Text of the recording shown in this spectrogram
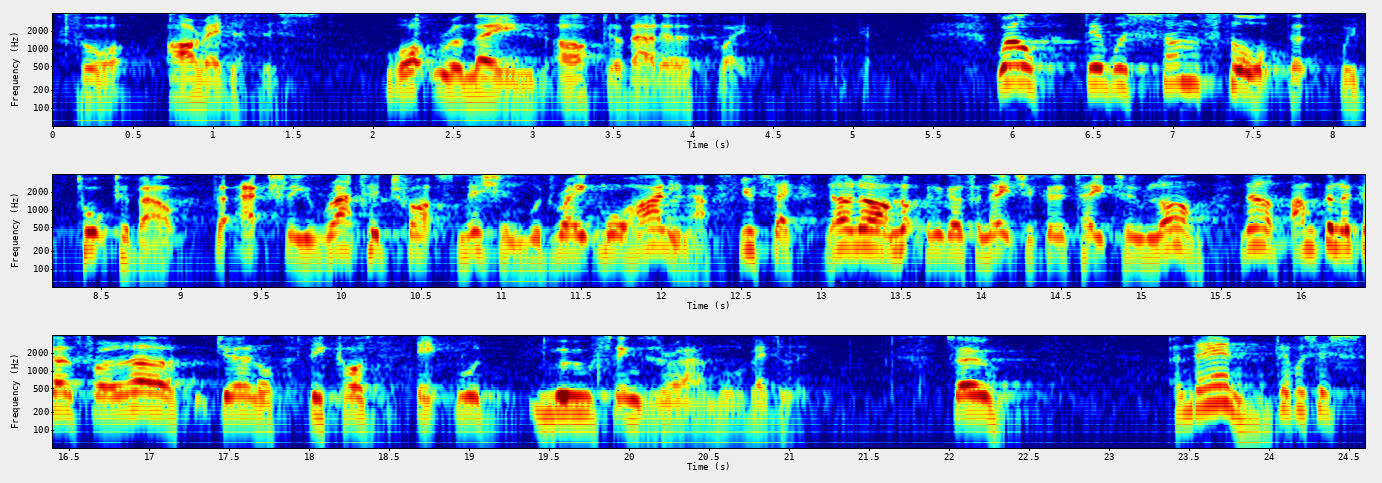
for our edifice. What remains after that earthquake? Well, there was some thought that we've talked about that actually rapid transmission would rate more highly now. You'd say, no, no, I'm not going to go for nature, it's going to take too long. No, I'm going to go for a lower journal because it would move things around more readily. So, and then there was this,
